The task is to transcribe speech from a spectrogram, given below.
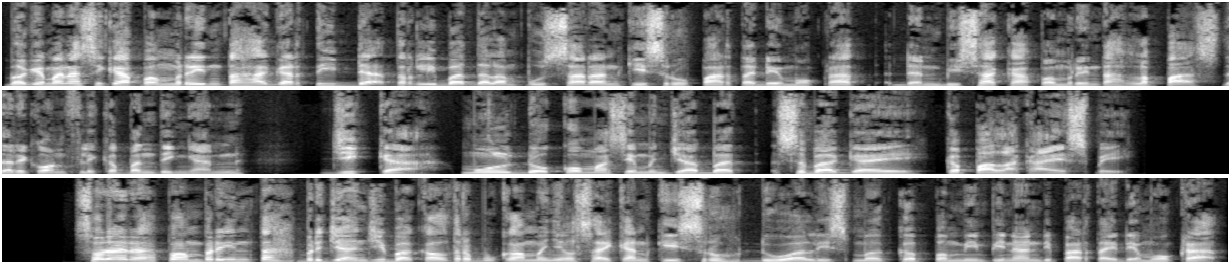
Bagaimana sikap pemerintah agar tidak terlibat dalam pusaran kisruh Partai Demokrat dan bisakah pemerintah lepas dari konflik kepentingan jika Muldoko masih menjabat sebagai Kepala KSP? Saudara, pemerintah berjanji bakal terbuka menyelesaikan kisruh dualisme kepemimpinan di Partai Demokrat.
